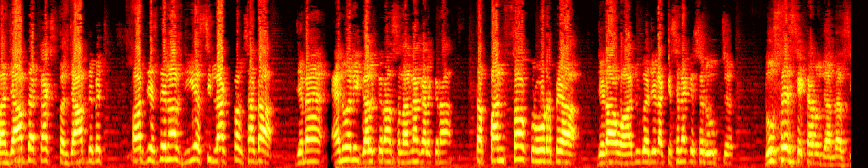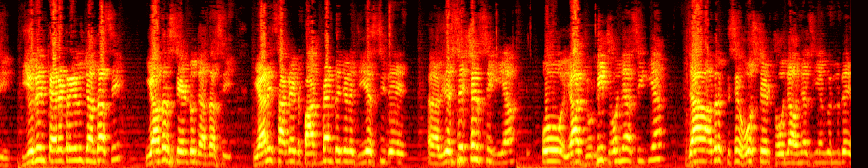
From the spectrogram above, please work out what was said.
ਪੰਜਾਬ ਦਾ ਟੈਕਸ ਪੰਜਾਬ ਦੇ ਵਿੱਚ। ਔਰ ਜਿਸ ਦੇ ਨਾਲ ਜੀਐਸਟੀ ਲਗਭਗ ਸਾਡਾ, ਜੇ ਮੈਂ ਐਨੂਅਲੀ ਗੱਲ ਕਰਾਂ, ਸਾਲਾਨਾ ਗੱਲ ਕਰਾਂ, ਤਾਂ 500 ਕਰੋੜ ਰੁਪਇਆ ਜਿਹੜਾ ਉਹ ਆ ਜਿਹੜਾ ਕਿਸੇ ਨਾ ਕਿਸੇ ਰੂਪ ਚ ਦੂਸਰੇ ਸਟੇਟਾਂ ਨੂੰ ਜਾਂਦਾ ਸੀ ਯੂਨੀਅਨ ਟੈਰੀਟਰੀ ਨੂੰ ਜਾਂਦਾ ਸੀ ਜਾਂ ਅਦਰ ਸਟੇਟ ਨੂੰ ਜਾਂਦਾ ਸੀ। ਯਾਨੀ ਸਾਡੇ ਡਿਪਾਰਟਮੈਂਟ ਦੇ ਜਿਹੜੇ ਜੀਐਸਟੀ ਦੇ ਰਜਿਸਟ੍ਰੇਸ਼ਨ ਸੀਗੀਆਂ, ਉਹ ਜਾਂ ਜੁਡੀ ਚ ਹੋਈਆਂ ਸੀਗੀਆਂ ਜਾਂ ਅਦਰ ਕਿਸੇ ਹੋਰ ਸਟੇਟ ਤੋਂ ਹੋਈਆਂ ਹੋਈਆਂ ਸੀਗੀਆਂ, ਉਹਨਾਂ ਦੇ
